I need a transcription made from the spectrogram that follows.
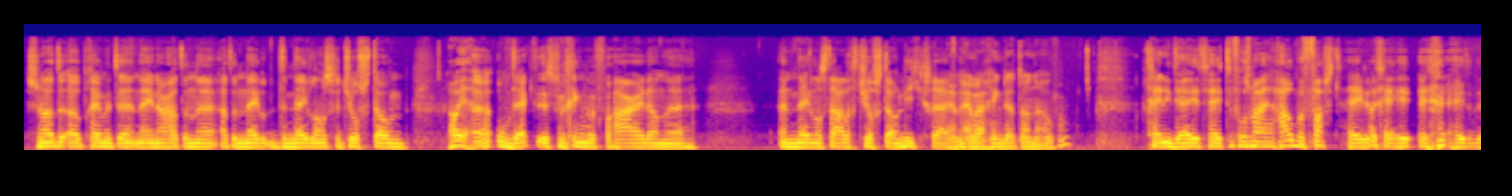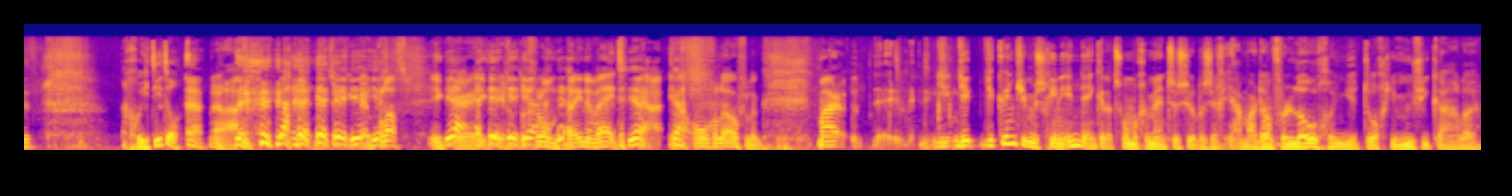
Dus toen had op een gegeven moment een ENR had, een, eh, had een, de Nederlandse Joss Stone Oh ja. eh, ontdekt. Dus toen gingen we voor haar dan eh, een Nederlandstalig Joss Stone liedje schrijven. En, en waar ging dat dan over? Geen idee. Het heette volgens mij Hou me vast. Heette, Oké. he- heette dit. Een goede titel. Ja. Ja, ik ben plat. Ik, Ja. eh, ik lig op de grond, benen wijd. Ja, Ja. ja, ongelooflijk. Maar eh, je, je, kunt je misschien indenken dat sommige mensen zullen zeggen... ja, maar dan verlogen je toch je muzikale...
